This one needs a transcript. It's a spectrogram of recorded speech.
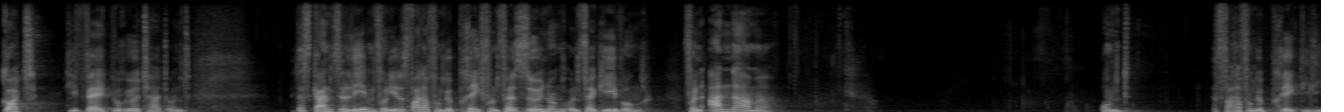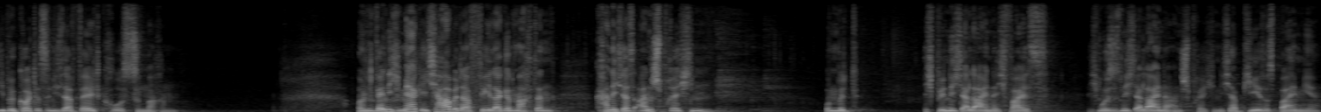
Gott die Welt berührt hat. Und das ganze Leben von Jesus war davon geprägt von Versöhnung und Vergebung, von Annahme. Und es war davon geprägt, die Liebe Gottes in dieser Welt groß zu machen. Und wenn ich merke, ich habe da Fehler gemacht, dann kann ich das ansprechen und mit, ich bin nicht alleine, ich weiß, ich muss es nicht alleine ansprechen, ich habe Jesus bei mir.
